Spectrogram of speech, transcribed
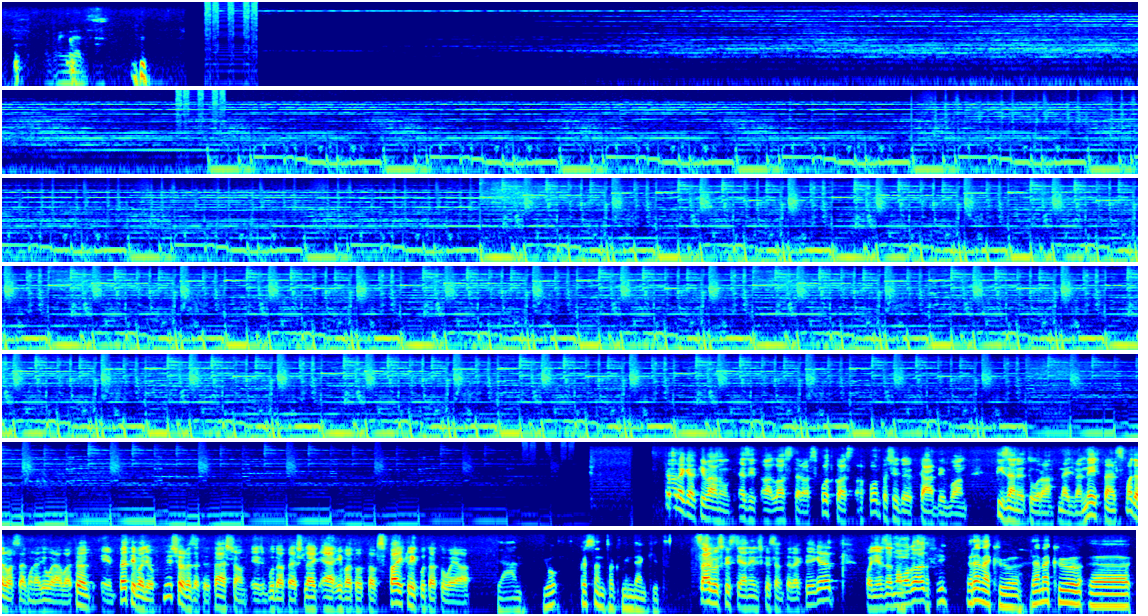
Jó reggelt kívánunk! Ez itt a Lasteras Podcast, a pontos idő Cardiffban 15 óra 44 perc, Magyarországon egy órával több. Én Peti vagyok, műsorvezető társam és Budapest legelhivatottabb Spike kutatója. Ján, jó, köszöntök mindenkit! Szervusz Krisztián, én is köszöntelek téged. Hogy érzed ma magad? Remekül, remekül.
